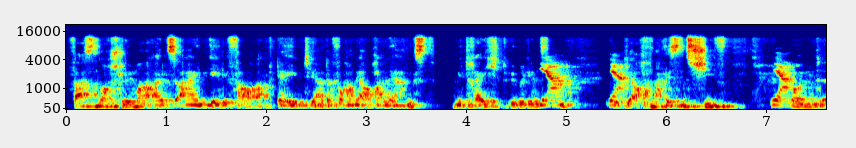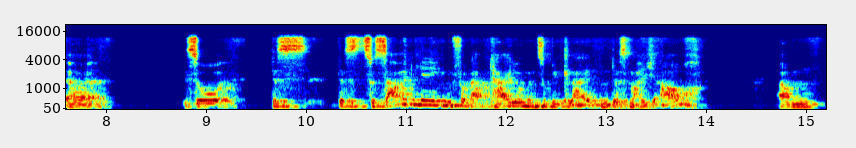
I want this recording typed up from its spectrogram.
fast noch schlimmer als ein EDV-Update. Ja, davor haben ja auch alle Angst. Mit Recht übrigens. Ja. Ja. Geht ja auch meistens schief. Ja. Und äh, so das, das Zusammenlegen von Abteilungen zu begleiten, das mache ich auch. Ähm,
